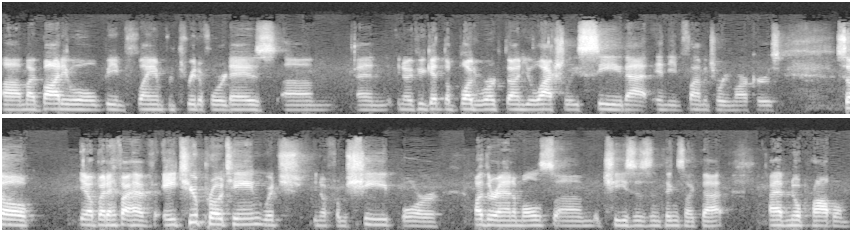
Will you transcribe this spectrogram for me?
Uh, my body will be inflamed for three to four days. Um, and you know, if you get the blood work done, you'll actually see that in the inflammatory markers. So, you know, but if I have A2 protein, which you know from sheep or other animals, um, cheeses and things like that, I have no problem.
